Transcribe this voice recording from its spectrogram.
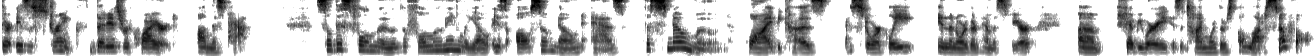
there is a strength that is required on this path. So, this full moon, the full moon in Leo, is also known as the snow moon. Why? Because historically in the Northern Hemisphere, um, February is a time where there's a lot of snowfall.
